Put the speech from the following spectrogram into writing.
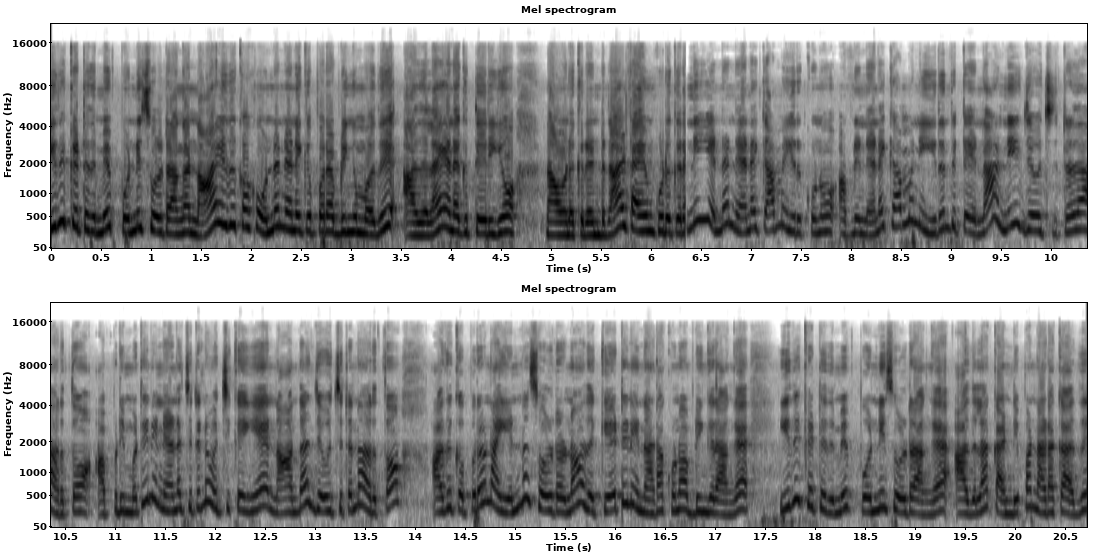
இது கெட்டதுமே பொன்னி சொல்கிறாங்க நான் எதுக்காக ஒன்று நினைக்க போகிறேன் அப்படிங்கும்போது அதெல்லாம் எனக்கு தெரியும். நான் உனக்கு ரெண்டு நாள் டைம் கொடுக்குறேன். நீ என்ன நினைக்காம இருக்கணும். அப்படி நினைக்காம நீ இருந்துட்டேன்னா நீ ஜெயிச்சுட்டு தான் அர்த்தம். அப்படி மட்டும் நீ நினச்சிட்டேன்னு வச்சுக்கோங்க நான் தான் ஜெயிச்சிட்டேன்னு அர்த்தம். அதுக்கப்புறம் நான் என்ன சொல்கிறேனோ அதை கேட்டு நீ நடக்கணும் அப்படிங்கிறாங்க. இது கெட்டதுமே பொன்னி சொல்கிறாங்க அதெல்லாம் கண்டிப்பாக நடக்காது.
